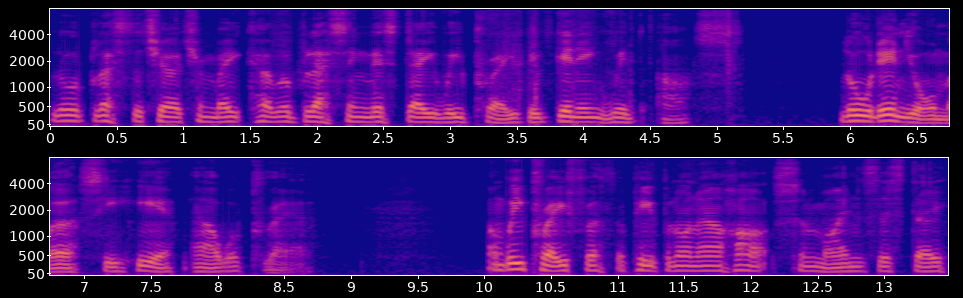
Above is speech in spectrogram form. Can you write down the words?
Lord, bless the church and make her a blessing this day, we pray, beginning with us. Lord, in your mercy, hear our prayer. And we pray for the people on our hearts and minds this day.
